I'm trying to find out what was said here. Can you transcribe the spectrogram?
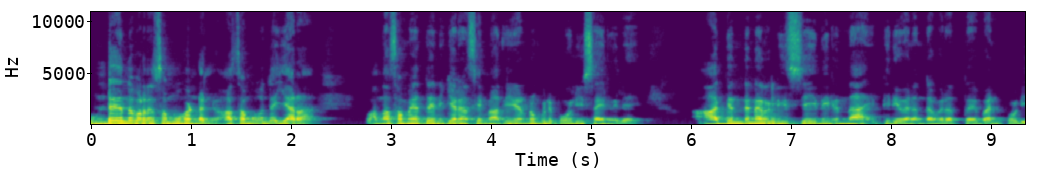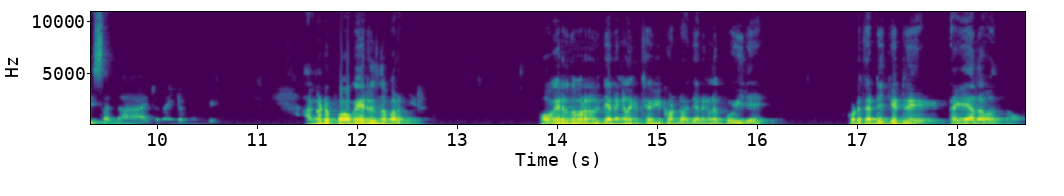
ഉണ്ട് എന്ന് പറഞ്ഞ സമൂഹം ഉണ്ടല്ലോ ആ സമൂഹം തയ്യാറാണ് വന്ന സമയത്ത് എനിക്കറിയാം സിനിമാ തിയേറ്ററിന് മുമ്പിൽ പോലീസായിരുന്നില്ലേ? ആദ്യം തന്നെ റിലീസ് ചെയ്തിരുന്ന തിരുവനന്തപുരത്ത് വൻ പോലീസ് സന്നാഹമായിരുന്നു അതിന്റെ മുമ്പിൽ. അങ്ങോട്ട് പോകരുതെന്ന് പറഞ്ഞിരുന്നു. പോകരുതെന്ന് പറഞ്ഞ് ജനങ്ങൾ ക്ഷമിക്കൊണ്ടോ? ജനങ്ങൾ പോയില്ലേ? കൊടുത്ത ടിക്കറ്റ് തികയാതെ വന്നു?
